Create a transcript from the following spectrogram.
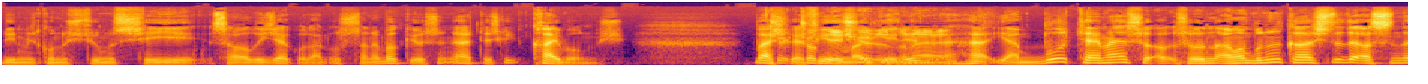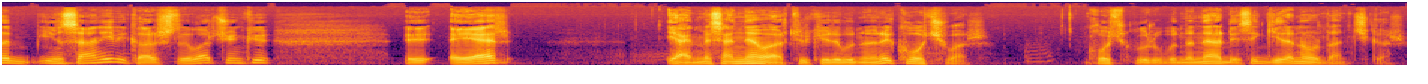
demin konuştuğumuz şeyi sağlayacak olan ustana bakıyorsun ertesi gün kaybolmuş. Başka Çok- çok firma gelir. bunu, evet. Ha, yani bu temel so- sorun ama bunun karşılığı da aslında insani bir karşılığı var. Çünkü e, eğer yani mesela ne var Türkiye'de bunun örneği koç var. Koç grubunda neredeyse giren oradan çıkar.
